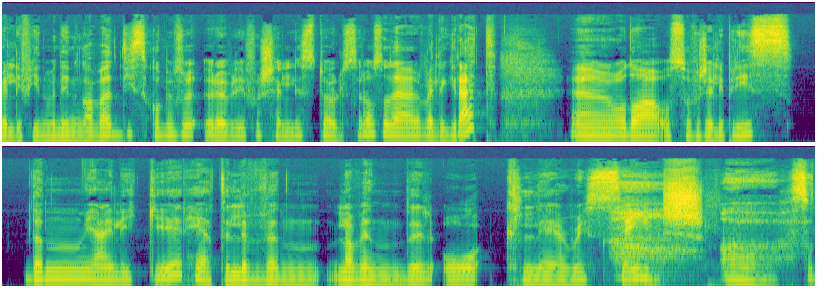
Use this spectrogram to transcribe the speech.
veldig fin venninnegave. Disse kommer for øvrig i forskjellige størrelser også, så det er veldig greit. Eh, og da også forskjellig pris. Den jeg liker, heter Lavender og Clary Sage. Åh, så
